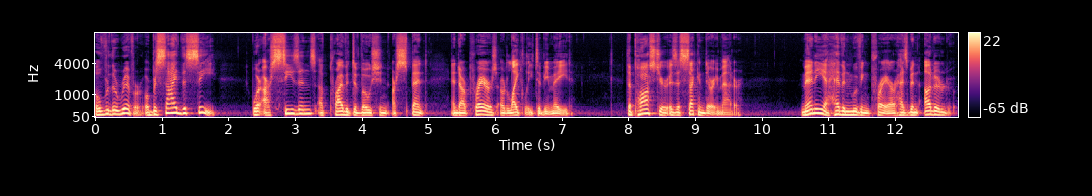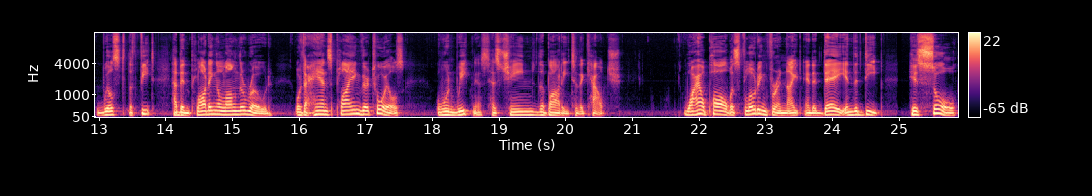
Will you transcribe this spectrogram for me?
over the river or beside the sea, where our seasons of private devotion are spent and our prayers are likely to be made. The posture is a secondary matter. Many a heaven moving prayer has been uttered whilst the feet have been plodding along the road, or the hands plying their toils, or when weakness has chained the body to the couch. While Paul was floating for a night and a day in the deep, his soul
